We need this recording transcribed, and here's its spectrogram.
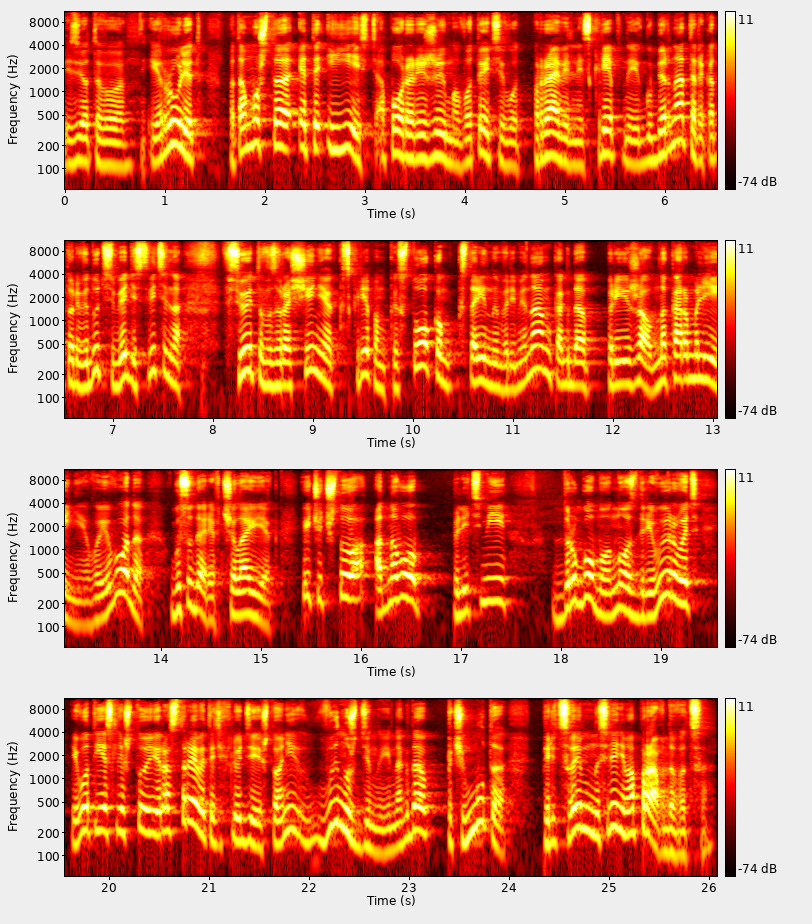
везет его и рулит, потому что это и есть опора режима, вот эти вот правильные скрепные губернаторы, которые ведут себя действительно все это возвращение к скрепам, к истокам, к старинным временам, когда приезжал на кормление воевода, государев человек, и чуть что одного плетьми другому ноздри вырвать. И вот если что и расстраивает этих людей, что они вынуждены иногда почему-то перед своим населением оправдываться.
